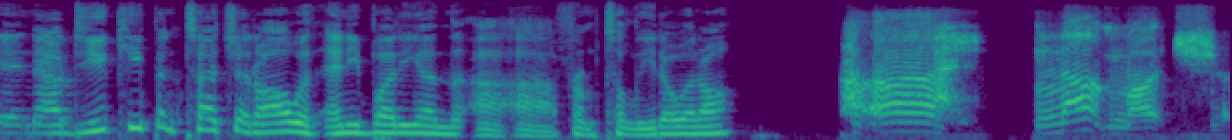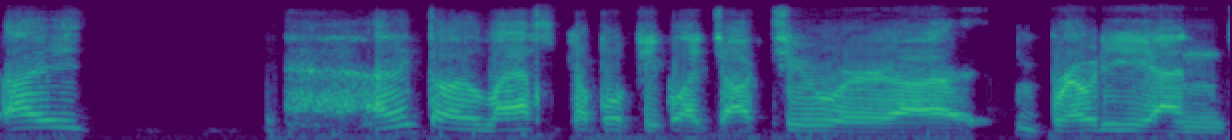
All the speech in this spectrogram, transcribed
And now, do you keep in touch at all with anybody on the, uh, uh, from Toledo at all? Uh, not much. I I think the last couple of people I talked to were uh, Brody and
